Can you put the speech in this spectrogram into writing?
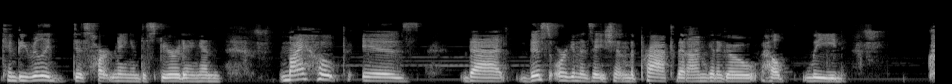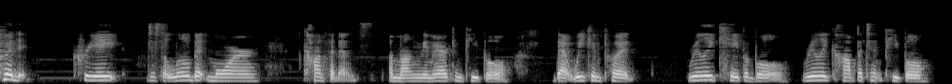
can be really disheartening and dispiriting. And my hope is that this organization, the PRAC, that I'm going to go help lead, could create just a little bit more confidence among the American people that we can put really capable, really competent people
